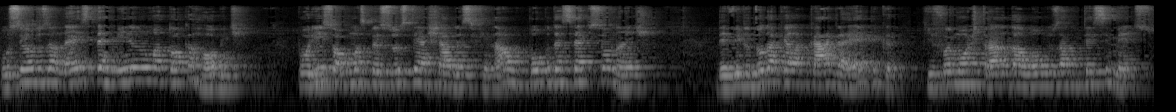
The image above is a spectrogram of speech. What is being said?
O Senhor dos Anéis termina numa toca hobbit. Por isso, algumas pessoas têm achado esse final um pouco decepcionante devido a toda aquela carga épica que foi mostrada ao longo dos acontecimentos.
